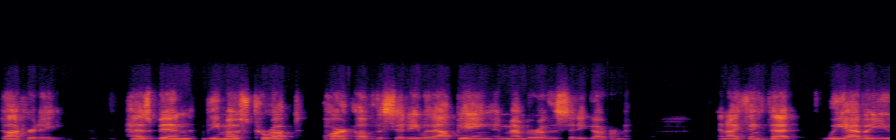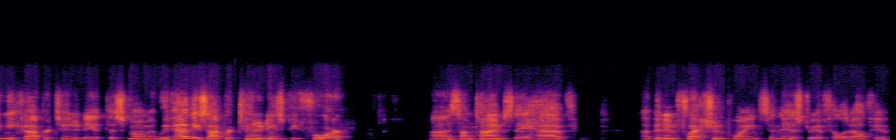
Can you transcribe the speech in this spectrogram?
Dougherty, has been the most corrupt part of the city without being a member of the city government. And I think that we have a unique opportunity at this moment. We've had these opportunities before. Uh, sometimes they have uh, been inflection points in the history of Philadelphia.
